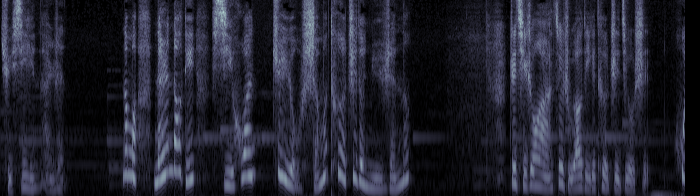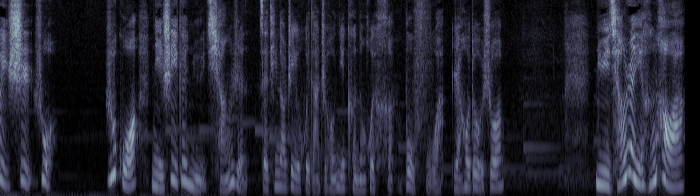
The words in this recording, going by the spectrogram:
去吸引男人，那么男人到底喜欢具有什么特质的女人呢？这其中啊，最主要的一个特质就是会示弱。如果你是一个女强人，在听到这个回答之后，你可能会很不服啊，然后对我说：“女强人也很好啊，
